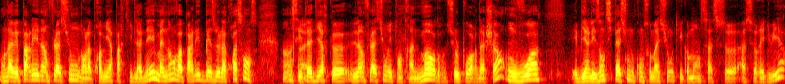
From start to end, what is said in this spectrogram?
on avait parlé d'inflation dans la première partie de l'année, maintenant on va parler de baisse de la croissance. Hein. C'est-à-dire que l'inflation est en train de mordre sur le pouvoir d'achat. On voit eh bien, les anticipations de consommation qui commencent à se, à se réduire.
